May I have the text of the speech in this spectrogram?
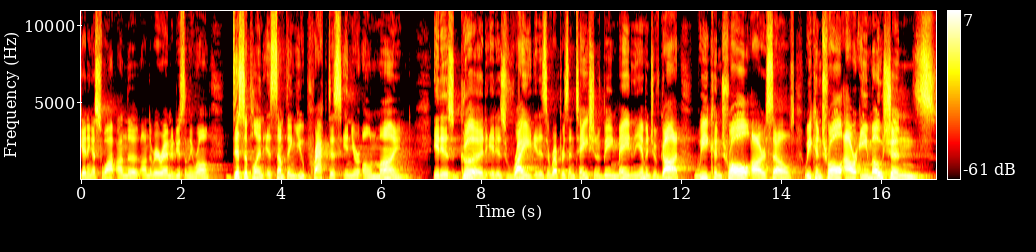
getting a swat on the, on the rear end to do something wrong. Discipline is something you practice in your own mind. It is good, it is right, it is a representation of being made in the image of God. We control ourselves, we control our emotions.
